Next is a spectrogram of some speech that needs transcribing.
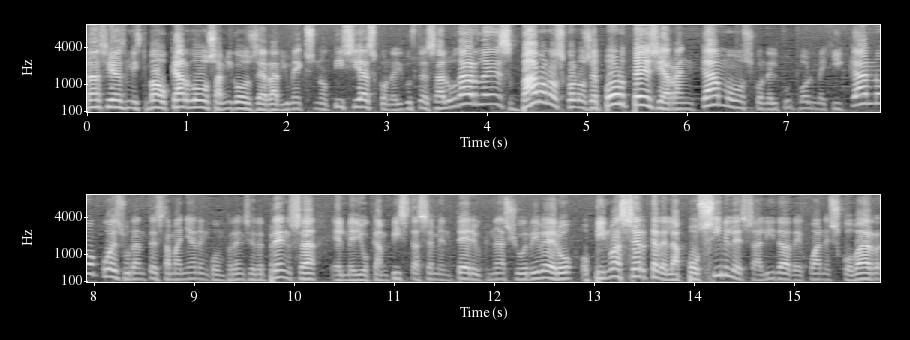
gracias, mi estimado Carlos, amigos de Radio Mex Noticias, con el gusto de saludarles. Vámonos con los deportes y arrancamos con el fútbol mexicano, pues durante esta mañana en conferencia de prensa, el mediocampista cementero Ignacio Rivero opinó acerca de la posible salida de Juan Escobar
